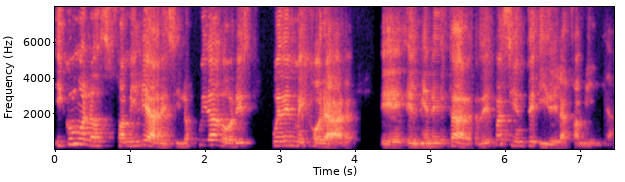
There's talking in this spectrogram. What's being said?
y cómo los familiares y los cuidadores pueden mejorar eh, el bienestar del paciente y de la familia.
